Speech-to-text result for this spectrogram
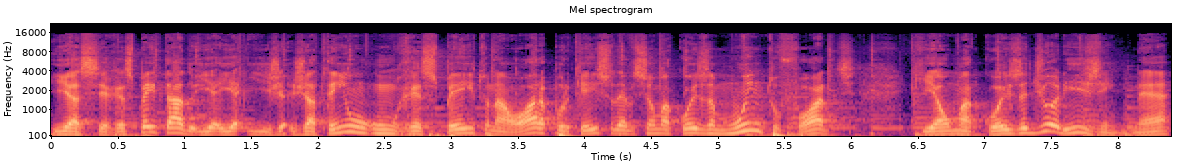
Ia ser respeitado. E, e- e já, tem um, um respeito na hora, porque isso deve ser uma coisa muito forte, que é uma coisa de origem, né?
